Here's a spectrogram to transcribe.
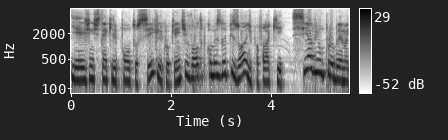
E aí a gente tem aquele ponto cíclico que a gente volta pro começo do episódio pra falar que se havia um problema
